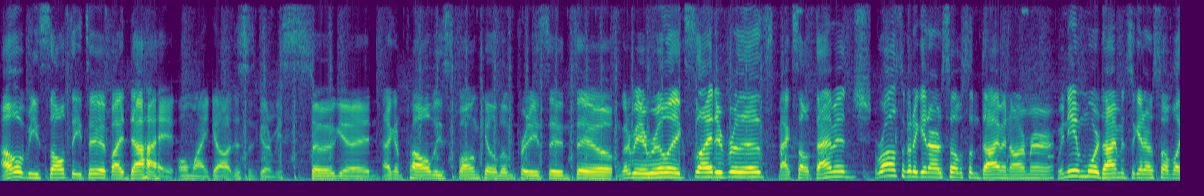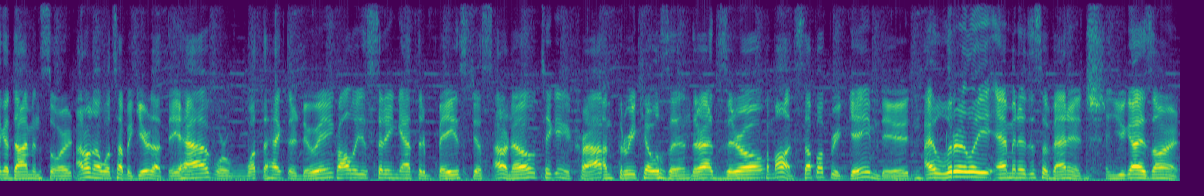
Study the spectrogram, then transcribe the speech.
I will be salty too if I died. Oh my god, this is gonna be so good. I can probably spawn kill them pretty soon too. I'm gonna be really excited for this. Max out damage. We're also gonna get ourselves some diamond armor. We need more diamonds to get ourselves like a diamond sword. I don't know what type of gear that they have or what the heck they're doing. Probably just sitting at their base, just, I don't know, taking a crap. I'm three kills in. They're at zero. Come on, step up your game, dude. I literally am in a disadvantage and you guys aren't.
